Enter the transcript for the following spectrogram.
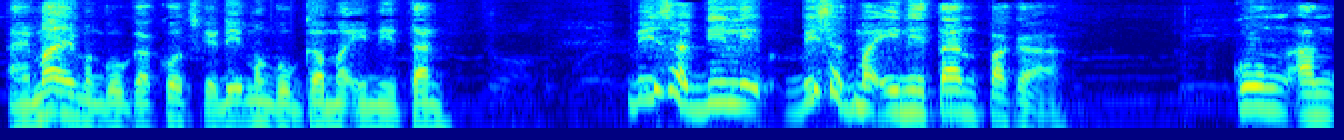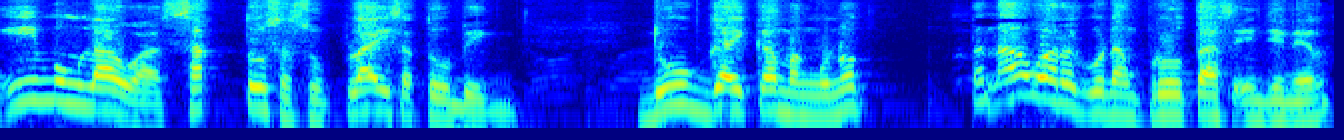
Ay may manggug ka coach kay di manggug ka mainitan. Bisag dili bisag mainitan pa ka kung ang imong lawas sakto sa supply sa tubig dugay ka mangunot. Tanawa ra gud ang prutas engineer.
